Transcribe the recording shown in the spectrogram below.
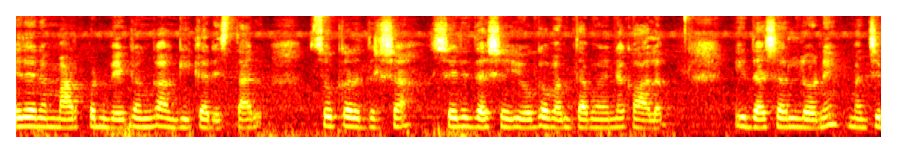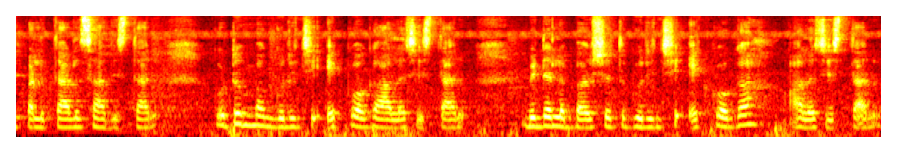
ఏదైనా మార్పును వేగంగా అంగీకరిస్తారు. శుక్ర దశ శని దశ యోగవంతమైన కాలం. ఈ దశల్లోనే మంచి ఫలితాలు సాధిస్తారు. కుటుంబం గురించి ఎక్కువగా ఆలోచిస్తారు. బిడ్డల భవిష్యత్తు గురించి ఎక్కువగా ఆలోచిస్తారు.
